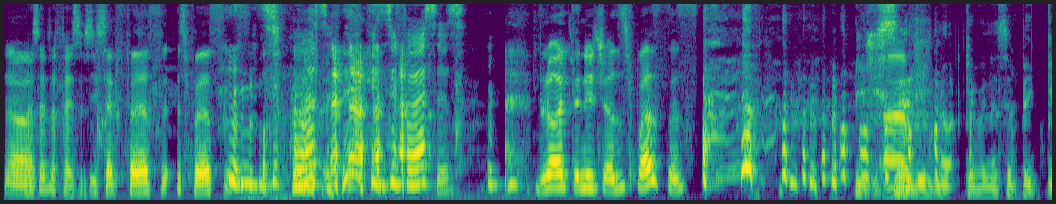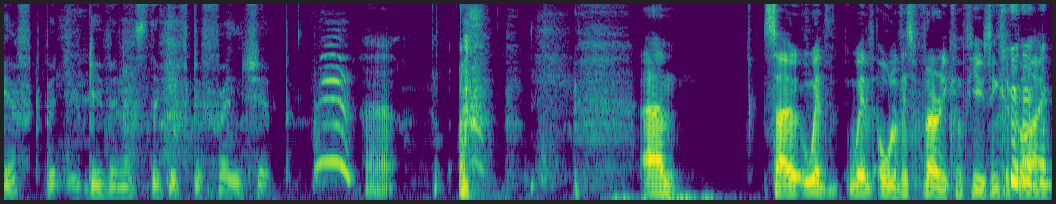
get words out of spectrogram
No, I said the faces. you said first. It's first. It's the verses. It's the verses. Blood in each other's faces. You said you've not given us a big gift, but you've given us the gift of friendship. Um, so with with all of this very confusing goodbye,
